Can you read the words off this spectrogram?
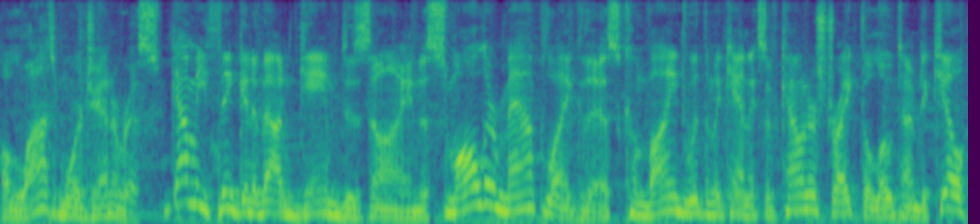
a lot more generous. Got me thinking about game design. A smaller map like this, combined with the mechanics of Counter-Strike, the low time to kill,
